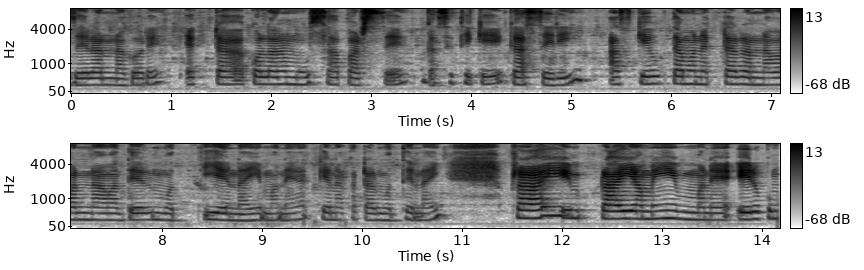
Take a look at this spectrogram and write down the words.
যে রান্নাঘরে। একটা কলার মুসা পারছে গাছে থেকে গাছেরই। আজকেও তেমন একটা রান্না বান্না আমাদের ইয়ে নাই মানে কেনাকাটার মধ্যে নাই। প্রায় প্রায় আমি মানে এরকম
